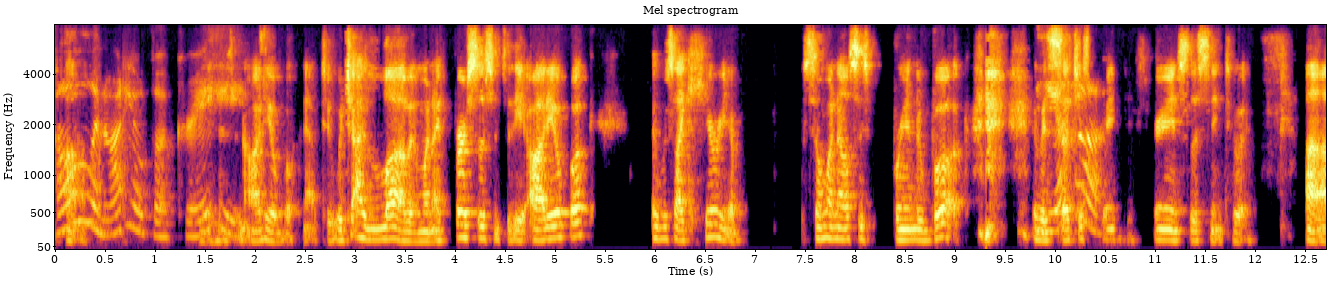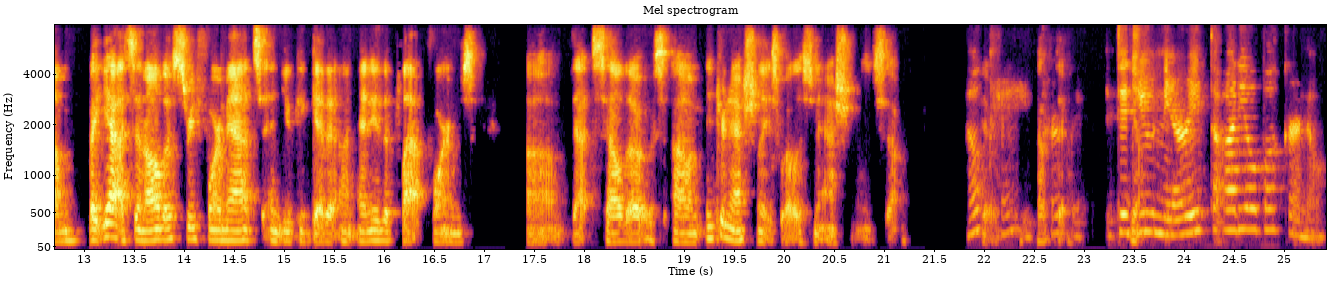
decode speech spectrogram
Oh, uh, an audiobook, great. It's an audiobook now too, which I love. And when I first listened to the audiobook, it was like hearing a, someone else's brand new book. it was yeah. such a strange experience listening to it. Um, but yeah, it's in all those three formats and you can get it on any of the platforms um, that sell those um, internationally as well as nationally. So, okay, perfect. There. Did yeah. you narrate the audiobook or no?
